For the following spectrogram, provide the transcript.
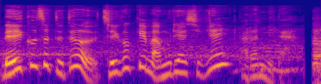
내일 콘서트도 즐겁게 마무리하시길 바랍니다.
